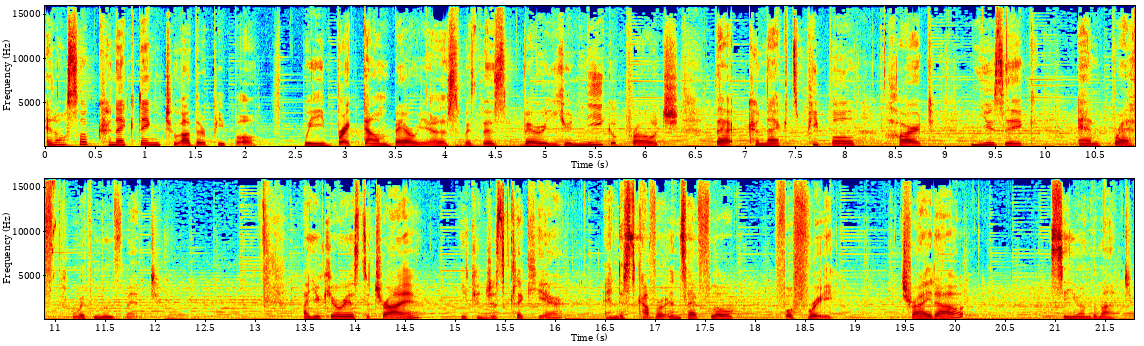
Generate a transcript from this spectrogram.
and also connecting to other people. We break down barriers with this very unique approach that connects people, heart, music, and breath with movement. Are you curious to try? You can just click here and discover Inside Flow for free. Try it out. See you on the mat.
